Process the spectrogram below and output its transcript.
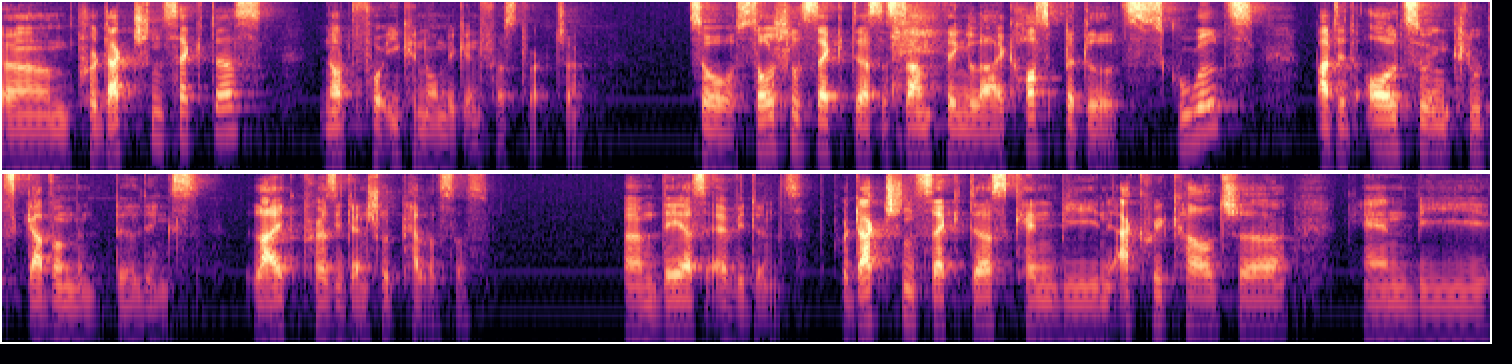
um, production sectors, not for economic infrastructure. So social sectors is something like hospitals, schools, but it also includes government buildings, like presidential palaces. Um, there's evidence. Production sectors can be in agriculture, can be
